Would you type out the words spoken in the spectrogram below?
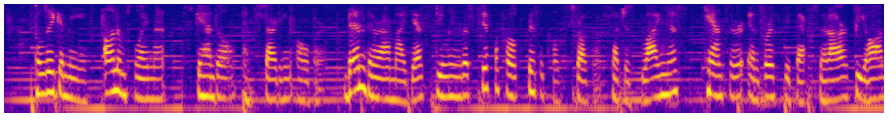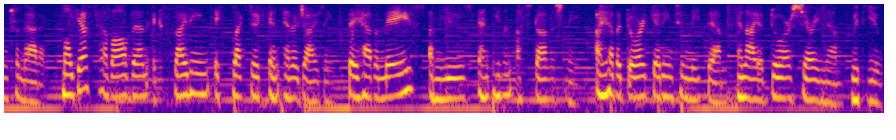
polygamy, unemployment, scandal, and starting over. Then there are my guests dealing with difficult physical struggles such as blindness, cancer, and birth defects that are beyond traumatic. My guests have all been exciting, eclectic, and energizing. They have amazed, amused, and even astonished me. I have adored getting to meet them, and I adore sharing them with you.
